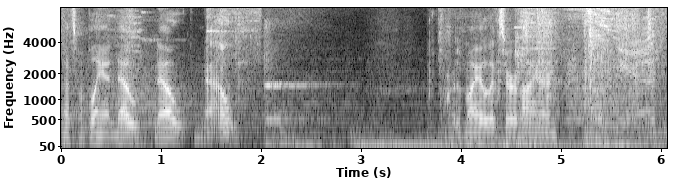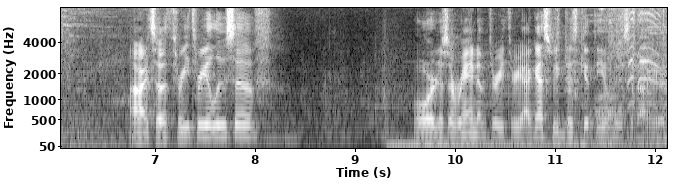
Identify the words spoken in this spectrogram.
That's my plan. No, no, no. Where's my elixir of iron? Alright, so a 3-3 elusive. Or just a random 3-3. I guess we just get the elusive out here.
